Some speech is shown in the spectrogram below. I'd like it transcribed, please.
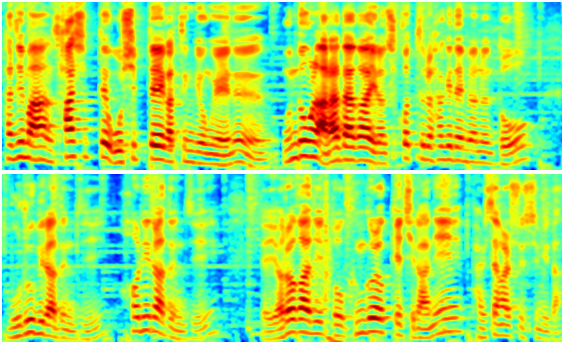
하지만 40대, 50대 같은 경우에는 운동을 안 하다가 이런 스쿼트를 하게 되면은 또 무릎이라든지 허리라든지 네, 여러 가지 또 근거롭게 질환이 발생할 수 있습니다.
